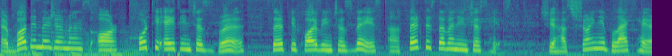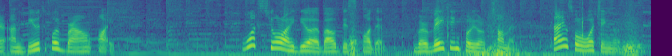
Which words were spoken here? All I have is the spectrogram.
Her body measurements are 48 inches breadth, 35 inches waist, and 37 inches hips. She has shiny black hair and beautiful brown eyes. What's your idea about this model? We're waiting for your comments. Thanks for watching us.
